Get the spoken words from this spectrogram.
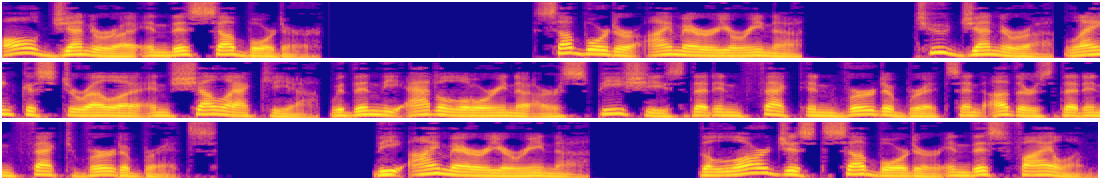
all genera in this suborder. Suborder Eimeriorina Two genera Lankesterella and Schellackia within the Adeleorina are species that infect invertebrates and others that infect vertebrates. The Eimeriorina the largest suborder in this phylum,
